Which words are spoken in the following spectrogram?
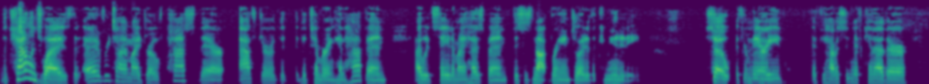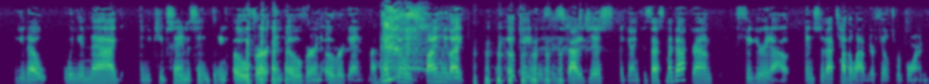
the challenge was that every time I drove past there after the, the timbering had happened, I would say to my husband, This is not bringing joy to the community. So if you're mm. married, if you have a significant other, you know, when you nag and you keep saying the same thing over and over and over again, my husband was finally like, Okay, business strategist, again, because that's my background, figure it out. And so that's how the lavender fields were born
